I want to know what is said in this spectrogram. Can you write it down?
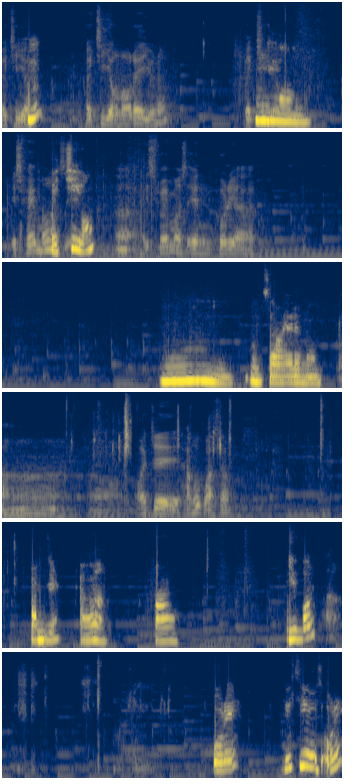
Baekhyun. Hmm? Nore. You know. 백지영. Mm, It's famous. 백지영? Uh, it's famous in Korea. Mm, I'm sorry, I don't know. 아, 어, 어제 한국 왔어? 언제? 아, 아. 이번? 올해? This year is 올해?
